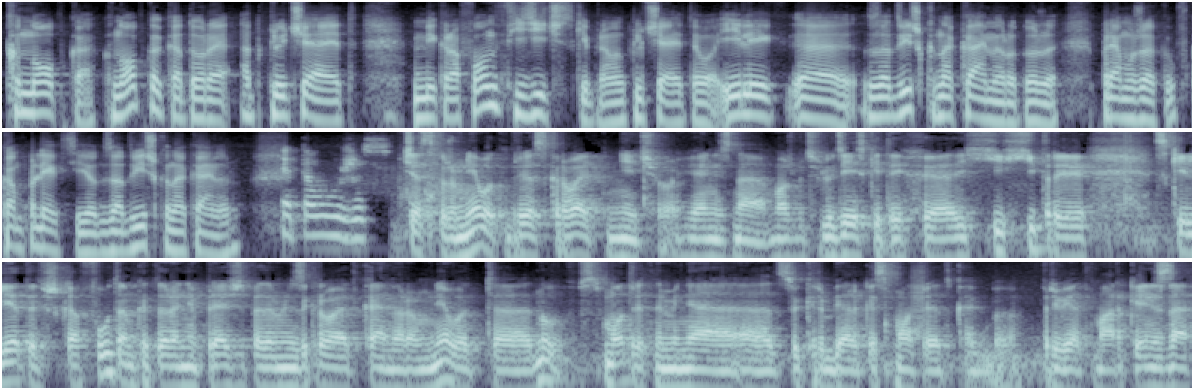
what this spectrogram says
кнопка, кнопка, которая отключает микрофон физически, прям отключает включает его. Или э, задвижка на камеру тоже. Прям уже в комплекте идет задвижка на камеру. Это ужас. Честно скажу, мне вот, например, скрывать нечего. Я не знаю, может быть, у людей есть какие-то их э, хитрые скелеты в шкафу, там, которые они прячут, поэтому не закрывают камеру. Мне вот, э, ну, смотрит на меня э, Цукерберг и смотрит, как бы, привет, Марк, я не знаю.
